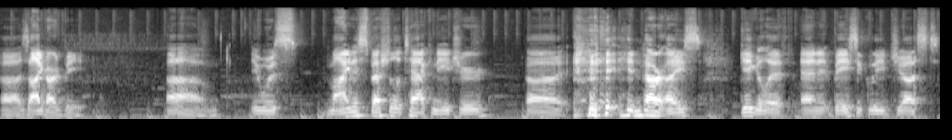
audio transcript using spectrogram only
uh, Zygarde bait. Um, it was minus special attack nature, uh, hidden power ice, Gigalith, and it basically just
